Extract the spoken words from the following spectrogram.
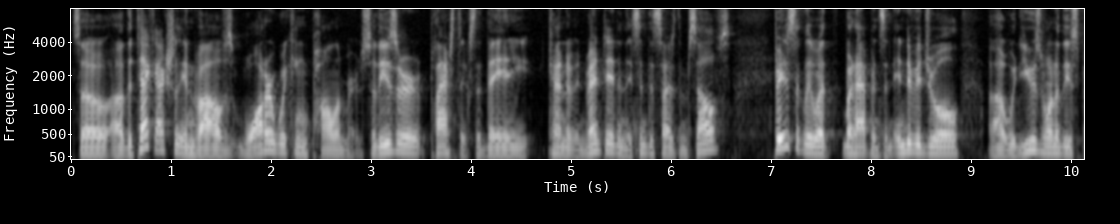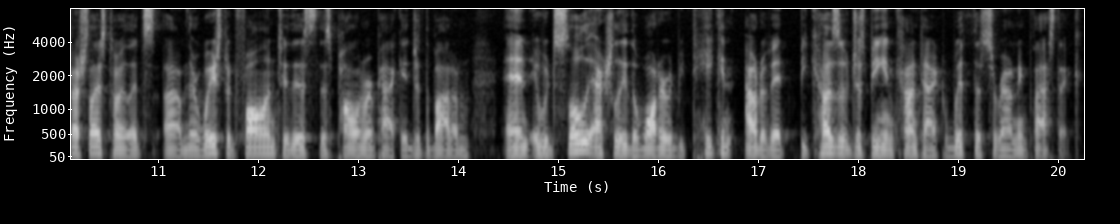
So uh, the tech actually involves water wicking polymers. So these are plastics that they kind of invented and they synthesized themselves. Basically, what, what happens, an individual uh, would use one of these specialized toilets. Um, their waste would fall into this this polymer package at the bottom, and it would slowly actually the water would be taken out of it because of just being in contact with the surrounding plastic.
